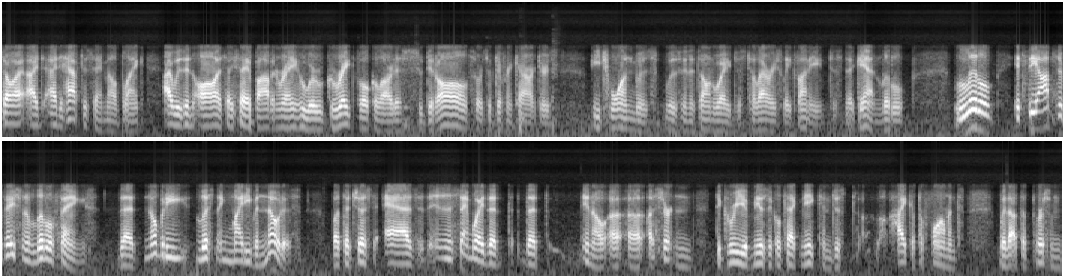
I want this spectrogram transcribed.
So I, I'd, I'd have to say Mel Blanc. I was in awe, as I say, of Bob and Ray, who were great vocal artists who did all sorts of different characters. Each one was was in its own way just hilariously funny. Just again, little, little. It's the observation of little things that nobody listening might even notice, but that just adds in the same way that that you know a, a, a certain degree of musical technique can just hike a performance without the person,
